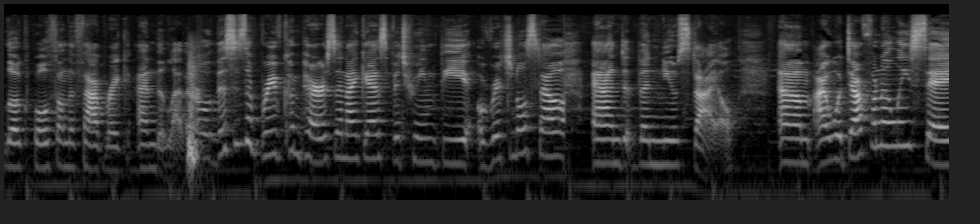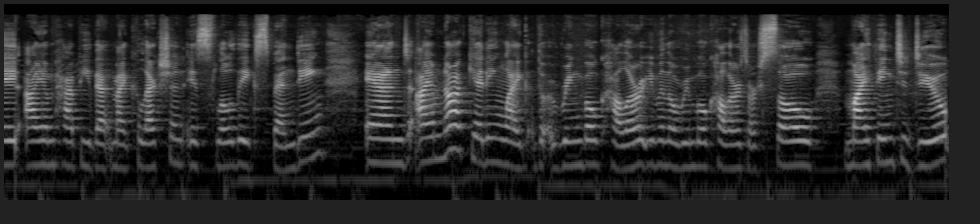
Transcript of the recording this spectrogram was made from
look both on the fabric and the leather. So this is a brief comparison, I guess, between the original style and the new style. Um, I would definitely say I am happy that my collection is slowly expanding and I am not getting like the rainbow color even though rainbow colors are so my thing to do.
